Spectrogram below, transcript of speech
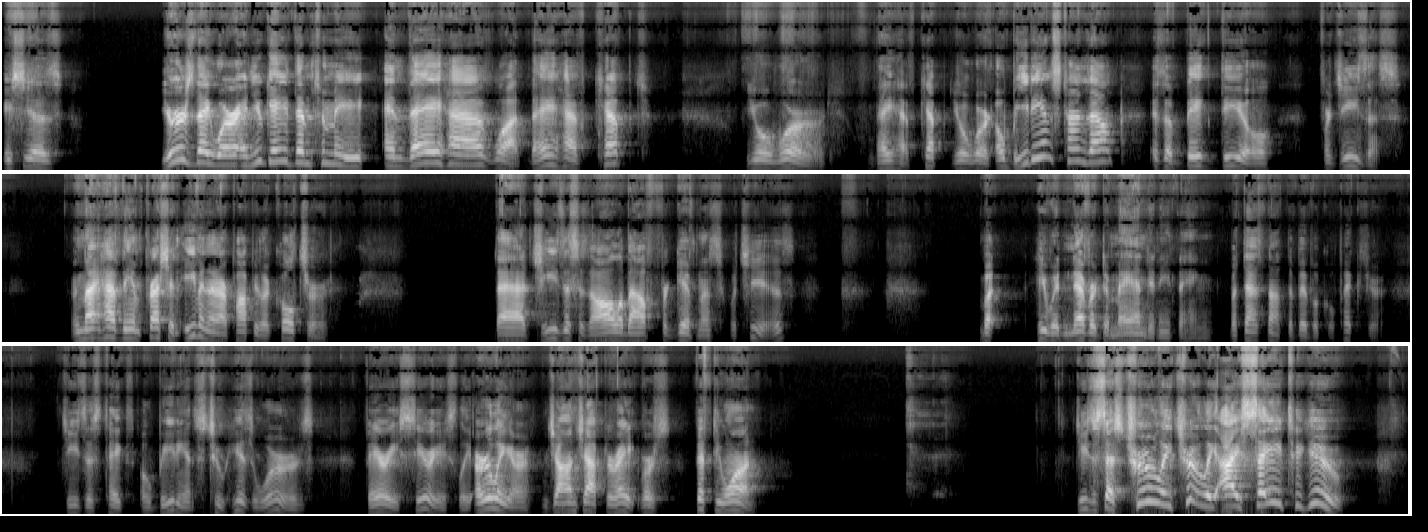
He says, Yours they were, and you gave them to me, and they have what? They have kept your word. They have kept your word. Obedience, turns out, is a big deal for Jesus. We might have the impression, even in our popular culture, that Jesus is all about forgiveness, which he is, but he would never demand anything. But that's not the biblical picture. Jesus takes obedience to his words very seriously. Earlier, John chapter 8, verse 51. Jesus says, Truly, truly, I say to you,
